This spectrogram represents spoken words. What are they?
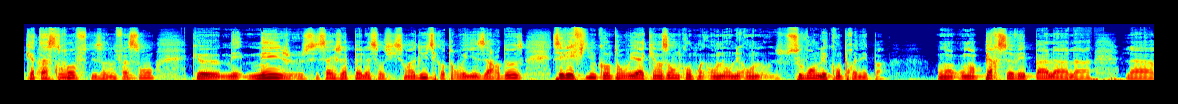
catastrophe, d'une certaine façon. Que, mais mais c'est ça que j'appelle la science-fiction adulte, c'est quand on voyait Zardoz, c'est les films quand on voyait à 15 ans, on, on- souvent on ne les comprenait pas. On n'en percevait pas la, la, la,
